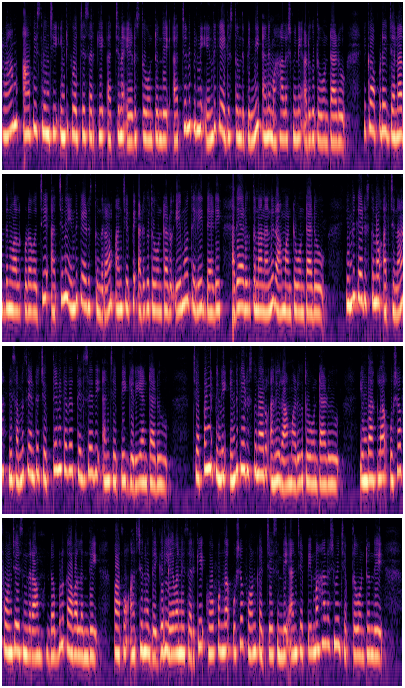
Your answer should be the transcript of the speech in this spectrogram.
Ram office నుంచి ఇంటికి వచ్చేసరికి అర్చన ఏడుస్తూ ఉంటుంది. అర్చన పిన్ని ఎందుకు ఏడుస్తుంది పిన్ని అని మహాలక్ష్మిని అడుగుతూ ఉంటాడు. ఇక అప్పుడే జనార్దన్ వాళ్ళు కూడా వచ్చి అర్చన ఎందుకు ఏడుస్తుంది రామ్ అని చెప్పి అడుగుతూ ఉంటాడు. ఏమో తెలియదు డాడీ అదే అడుగుతున్నానని రామ్ అంటూ ఉంటాడు. ఎందుకు ఏడుస్తున్నావు అర్చన? నీ సమస్య ఏంటో చెప్తేనే కదా తెలిసేది అని చెప్పి గిరి అంటాడు. చెప్పండి పిన్ని ఎందుకు ఏడుస్తున్నారు అని రామ్ అడుగుతూ ఉంటాడు. ఇందాకలా ఉష ఫోన్ చేసింది రామ్ డబ్బులు కావాలంది. పాపం అర్జున దగ్గర లేవనేసరికి కోపంగా ఉష ఫోన్ కట్ చేసింది అని చెప్పి మహాలక్ష్మి చెప్తూ ఉంటుంది.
